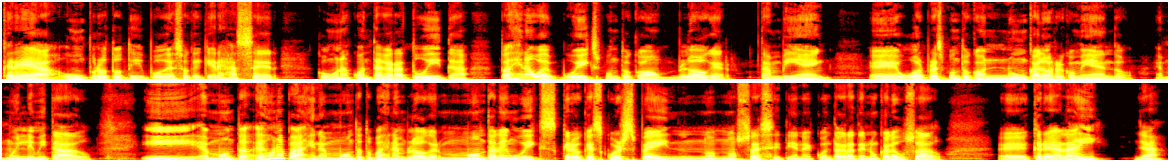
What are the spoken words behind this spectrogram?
Crea un prototipo de eso que quieres hacer con una cuenta gratuita. Página web, wix.com, blogger también. Eh, WordPress.com nunca lo recomiendo. Es muy limitado. Y eh, monta, es una página, monta tu página en Blogger, montala en Wix. Creo que Squarespace, no, no sé si tiene cuenta gratis, nunca la he usado. Eh, créala ahí, ¿ya?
